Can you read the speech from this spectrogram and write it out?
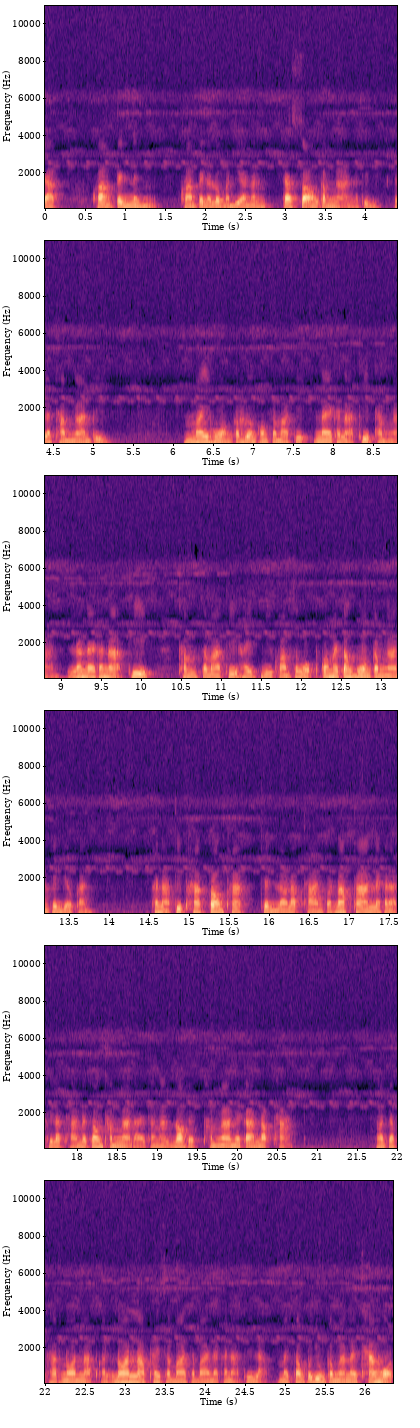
จากความเป็นหนึ่ง ความเป็นอารมณ์อันเดียวนั้นจะสองกับงานละทีและทำงานไปอีกไม่ห่วงกับเรื่องของสมาธิในขณะที่ทำงาน และในขณะที่ทำสมาธิให้มีความสงบ ก็ไม่ต้องห่วงกับงานเช่นเดียวกัน ขณะที่พักต้องพัก เช่นเรารับทานก่อนรับทานในขณะที่รับทานไม่ต้องทำงานอะไรทั้งนั้น นอกจากทำงานในการรับทาน เราจะพักนอนหลับกันนอนหลับให้สบายสบายในขณะที่หลับ ไม่ต้องไปยุ่งกับงานอะไรทั้งหมด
